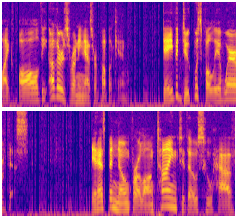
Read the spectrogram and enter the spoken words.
like all the others running as Republican. David Duke was fully aware of this. It has been known for a long time to those who have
